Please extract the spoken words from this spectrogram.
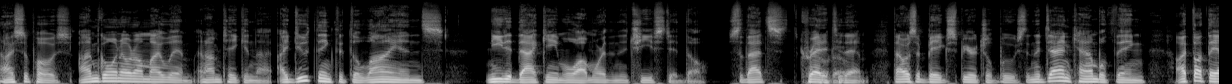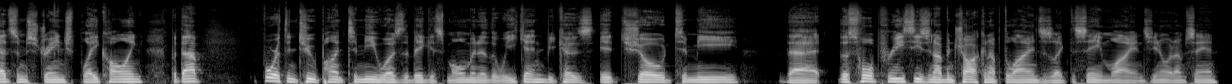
I suppose. I'm going out on my limb and I'm taking that. I do think that the Lions needed that game a lot more than the Chiefs did, though. So that's credit to them. That was a big spiritual boost. And the Dan Campbell thing, I thought they had some strange play calling, but that fourth and two punt to me was the biggest moment of the weekend because it showed to me that this whole preseason I've been chalking up the Lions as like the same Lions, you know what I'm saying?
